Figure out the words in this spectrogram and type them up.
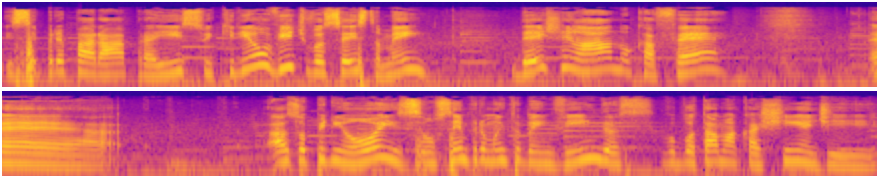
E se preparar para isso. E queria ouvir de vocês também. Deixem lá no café. É, as opiniões são sempre muito bem-vindas. Vou botar uma caixinha de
